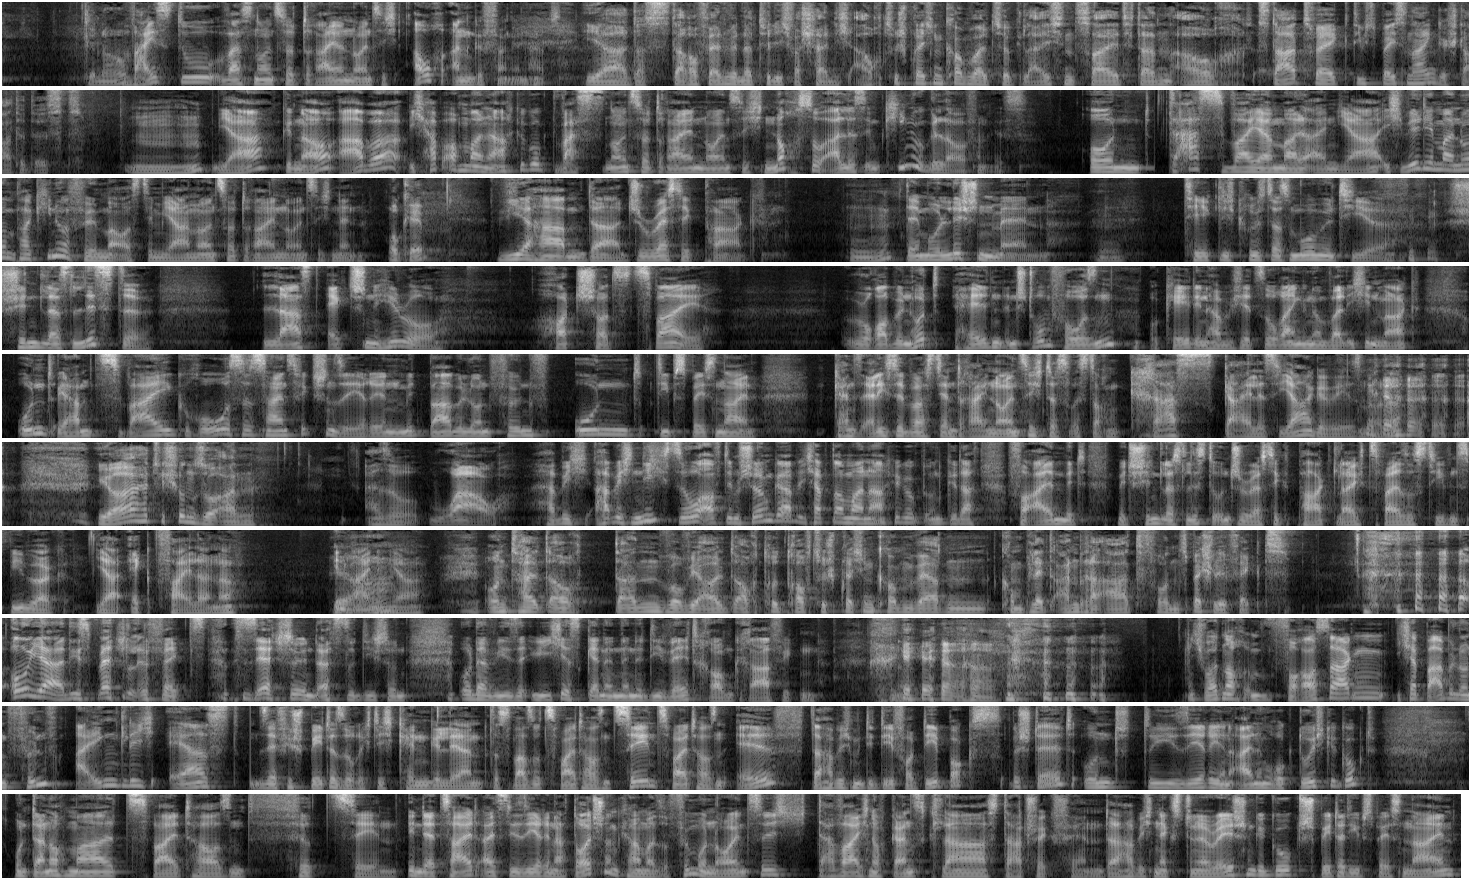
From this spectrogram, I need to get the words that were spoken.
Genau. Weißt du, was 1993 auch angefangen hat? Ja, das, darauf werden wir natürlich wahrscheinlich auch zu sprechen kommen, weil zur gleichen Zeit dann auch Star Trek Deep Space Nine gestartet ist. Mhm. Ja, genau. Aber ich habe auch mal nachgeguckt, was 1993 noch so alles im Kino gelaufen ist. Und das war ja mal ein Jahr. Ich will dir mal nur ein paar Kinofilme aus dem Jahr 1993 nennen. Okay. Wir haben da Jurassic Park, Mhm. Demolition Man, täglich grüßt das Murmeltier, Schindlers Liste, Last Action Hero, Hot Shots 2, Robin Hood, Helden in Strumpfhosen. Okay, den habe ich jetzt so reingenommen, weil ich ihn mag. Und wir haben zwei große Science-Fiction-Serien mit Babylon 5 und Deep Space Nine. Ganz ehrlich, Sebastian, 93, das ist doch ein krass geiles Jahr gewesen, oder? Ja, hört sich schon so an. Also, wow. Habe ich, hab ich nicht so auf dem Schirm gehabt. Ich habe nochmal nachgeguckt und gedacht, vor allem mit, mit Schindlers Liste und Jurassic Park gleich zwei so Steven Spielberg, ja, Eckpfeiler, ne? In Ja. einem Jahr. Und halt auch dann, wo wir halt auch dr- drauf zu sprechen kommen werden, komplett andere Art von Special Effects. Oh ja, die Special Effects. Sehr schön, dass du die schon, oder wie, wie ich es gerne nenne, die Weltraumgrafiken. Ja. Ich wollte noch im Voraussagen, ich habe Babylon 5 eigentlich erst sehr viel später so richtig kennengelernt. Das war so 2010, 2011. Da habe ich mir die DVD-Box bestellt und die Serie in einem Ruck durchgeguckt. Und dann nochmal 2014. In der Zeit, als die Serie nach Deutschland kam, also 95, da war ich noch ganz klar Star Trek-Fan. Da habe ich Next Generation geguckt, später Deep Space Nine.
